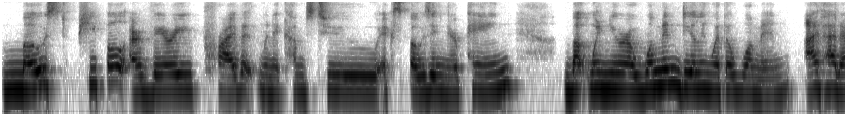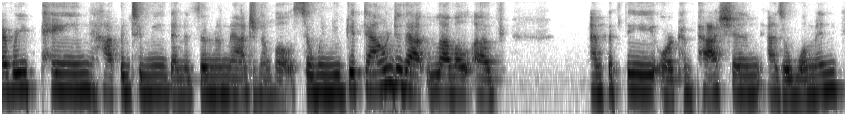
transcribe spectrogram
Most people are very private when it comes to exposing their pain. But when you're a woman dealing with a woman, I've had every pain happen to me that is unimaginable. So when you get down to that level of empathy or compassion as a woman,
